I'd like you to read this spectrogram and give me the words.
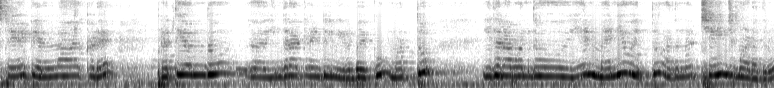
ಸ್ಟೇಟ್ ಎಲ್ಲ ಕಡೆ ಪ್ರತಿಯೊಂದು ಇಂದಿರಾ ಕ್ಯಾಂಟೀನ್ ಇರಬೇಕು ಮತ್ತು ಇದರ ಒಂದು ಏನು ಮೆನ್ಯೂ ಇತ್ತು ಅದನ್ನು ಚೇಂಜ್ ಮಾಡಿದ್ರು.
